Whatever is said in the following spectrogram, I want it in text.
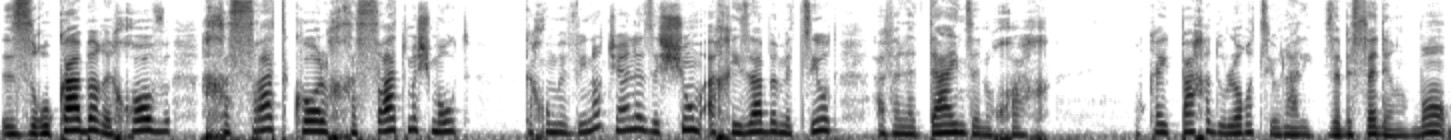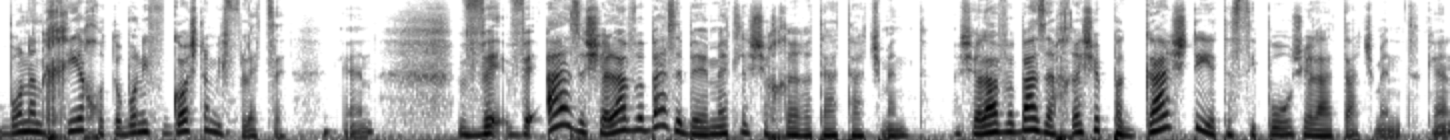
זרוקה ברחוב, חסרת קול, חסרת משמעות. כי אנחנו מבינות שאין לזה שום אחיזה במציאות, אבל עדיין זה נוכח. אוקיי? פחד הוא לא רציונלי, זה בסדר. בוא, בוא ננכיח אותו, בוא נפגוש את המפלצת, כן? ו, ואז השלב הבא זה באמת לשחרר את ה-attachment. השלב הבא זה אחרי שפגשתי את הסיפור של ה-attachment, כן?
